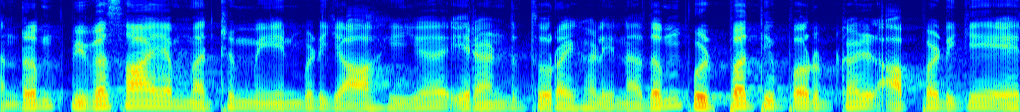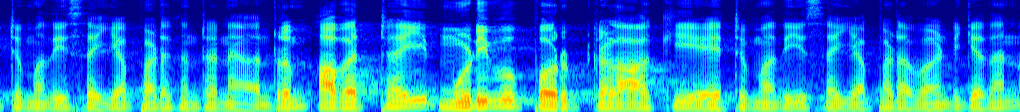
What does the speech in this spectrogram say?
என்றும் விவசாயம் மற்றும் மீன்பிடி ஆகிய இரண்டு துறைகளினதும் உற்பத்தி பொருட்கள் அப்படியே ஏற்றுமதி செய்யப்படுகின்றன என்றும் அவற்றை முடிவு பொருட்களாக்கி ஏற்றுமதி செய்யப்பட வேண்டியதன்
